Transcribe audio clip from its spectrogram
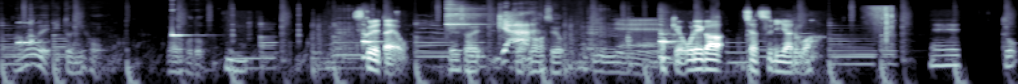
斜め糸2本。なるほど。うん、作れたよ。天才。いやー任せよう。いいねオッケー、俺が、じゃあ釣りやるわ。えー、っと。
